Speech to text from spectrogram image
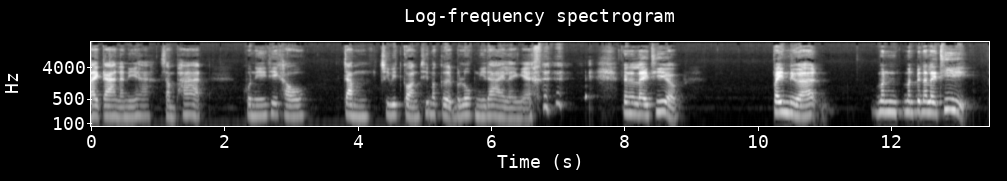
รายการอันนี้ค่ะ สัมภาษณ์ คนนี้ที่เขาจำชีวิตก่อนที่มาเกิดบนโลกนี้ได้อะไรเงี้ย เป็นอะไรที่แบบ ไปเหนือ มันมันเป็นอะไรที่แป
